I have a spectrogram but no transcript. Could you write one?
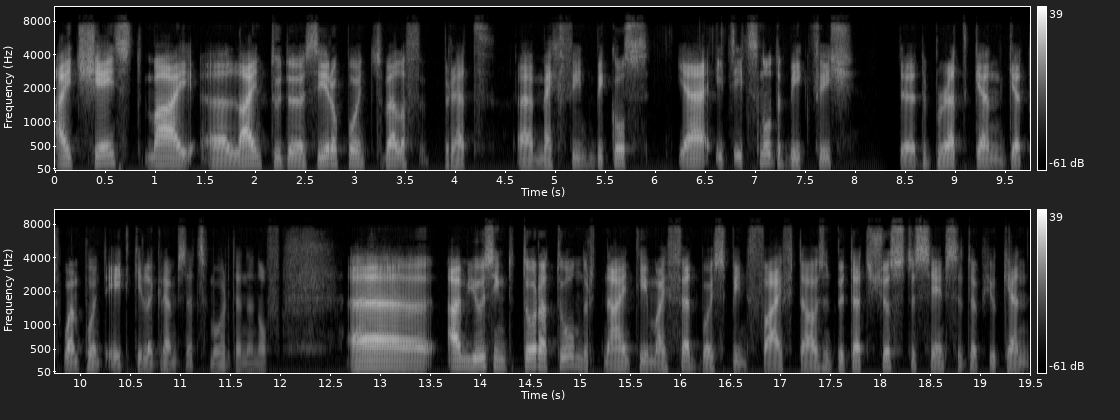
I changed my uh, line to the 0.12 braid uh, because yeah, it's it's not a big fish. the, the bread can get 1.8 kilograms, that's more than enough. Uh, I'm using the Tora 290, my Fatboy Spin 5000, but that's just the same setup. You can,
